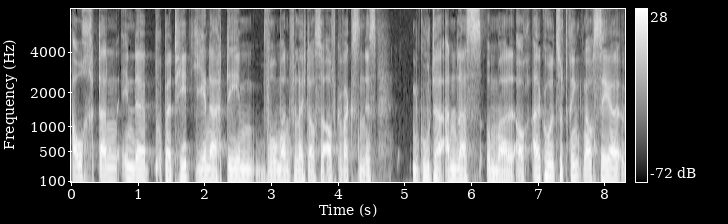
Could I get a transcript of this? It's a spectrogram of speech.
auch dann in der Pubertät, je nachdem, wo man vielleicht auch so aufgewachsen ist, ein guter Anlass, um mal auch Alkohol zu trinken, auch sehr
